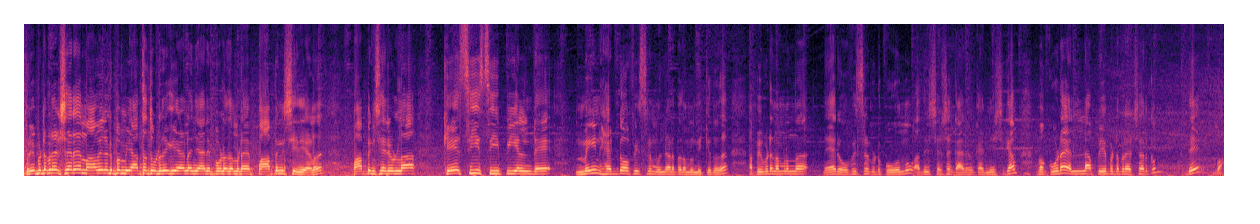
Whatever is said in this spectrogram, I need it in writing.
പ്രിയപ്പെട്ട പ്രേക്ഷകരെ മാവിലെടുപ്പം യാത്ര തുടരുകയാണ്. ഞാനിപ്പോൾ നമ്മുടെ പാപ്പിൻശ്ശേരിയാണ്. പാപ്പിൻശ്ശേരിയുള്ള കെ സി സി പി എല്ലിന്റെ മെയിൻ ഹെഡ് ഓഫീസിന് മുന്നിലാണ് ഇപ്പോൾ നമ്മൾ നിൽക്കുന്നത്. അപ്പോൾ ഇവിടെ നമ്മളൊന്ന് നേരെ ഓഫീസിലോട്ട് പോകുന്നു. അതിനുശേഷം കാര്യങ്ങൾക്ക് അന്വേഷിക്കാം. അപ്പോൾ കൂടെ എല്ലാ പ്രിയപ്പെട്ട പ്രേക്ഷകർക്കും ദേ വാ.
